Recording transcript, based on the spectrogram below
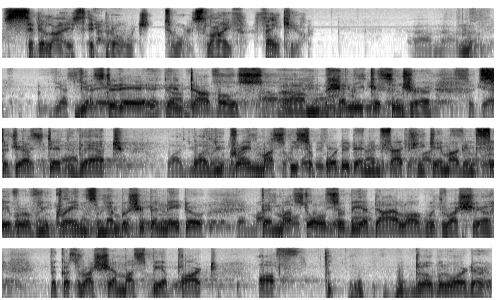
civilized approach towards life. Thank you. Um, um, yesterday in Davos, um, um Henry Kissinger suggested that while Ukraine must be supported, and in fact he came out in favor of Ukraine's membership in NATO, there must also be a dialogue with Russia because Russia must be a part of the global order.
